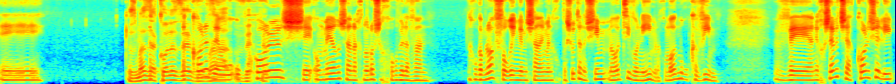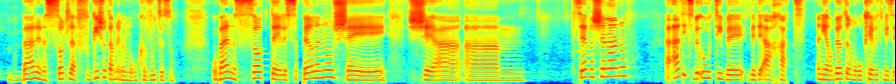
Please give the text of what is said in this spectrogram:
אה, אז מה זה הקול הזה? הקול הזה הוא, ו- הוא קול שאומר שאנחנו לא שחור ולבן. אנחנו גם לא אפורים ומשערים, אנחנו פשוט אנשים מאוד צבעוניים, אנחנו מאוד מורכבים. ואני חושבת שהקול שלי בא לנסות להפגיש אותנו עם המורכבות הזו. הוא בא לנסות uh, לספר לנו שהצבע שה, שלנו, אל תצבעו אותי בדעה אחת. אני הרבה יותר מורכבת מזה.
